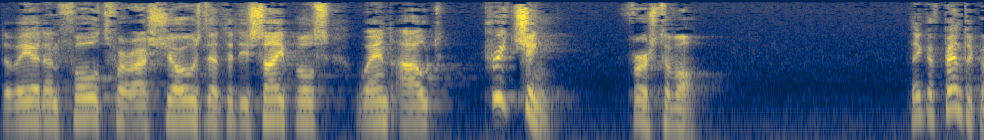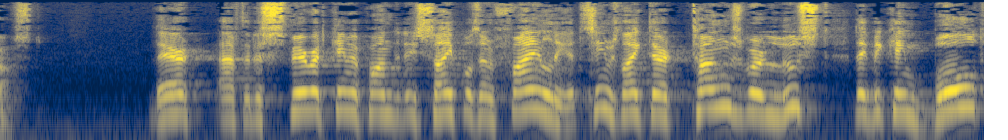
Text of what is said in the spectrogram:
the way it unfolds for us shows that the disciples went out preaching, first of all. Think of Pentecost. There, after the Spirit came upon the disciples, and finally, it seems like their tongues were loosed, they became bold.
